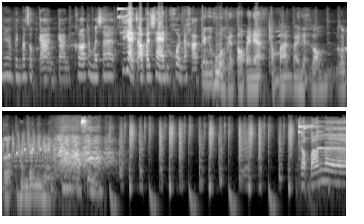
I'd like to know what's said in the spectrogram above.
เนี่ยเป็นประสบการณ์การคลอดธรรมชาติที่อยากจะเอาไปแชร์ทุกคนนะคะยังห่วงเนี่ยต่อไปเนี้ยกลับบ้านไปเนี่ยร้องเราจะแฮนเดิลยังไงห้าสี่ กลับบ้านแล้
